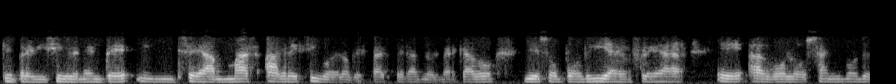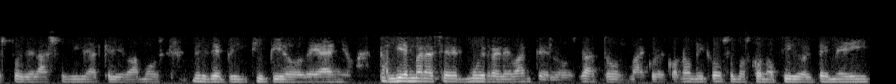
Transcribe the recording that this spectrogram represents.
que previsiblemente mm, sea más agresivo de lo que está esperando el mercado y eso podría enfriar eh, algo los ánimos después de las subidas que llevamos desde principio de año. También van a ser muy relevantes los datos macroeconómicos. Hemos conocido el PMI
